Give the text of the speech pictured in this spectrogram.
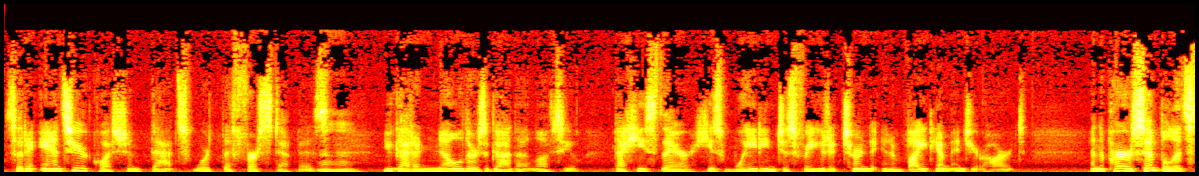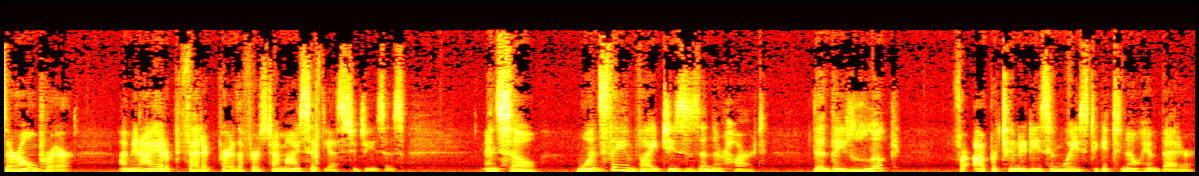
So to answer your question, that's where the first step is. Mm-hmm. You got to know there's a God that loves you, that he's there. He's waiting just for you to turn and invite him into your heart. And the prayer is simple. It's their own prayer. I mean, I had a pathetic prayer the first time I said yes to Jesus. And so once they invite Jesus in their heart, then they look for opportunities and ways to get to know him better.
